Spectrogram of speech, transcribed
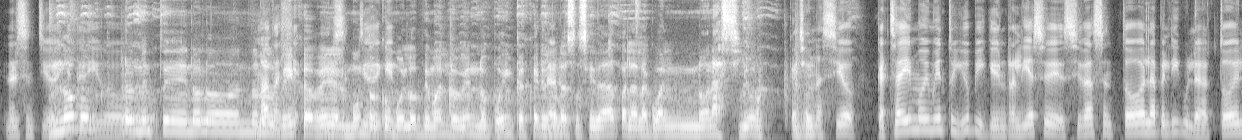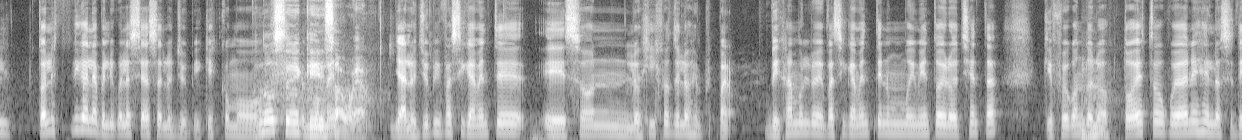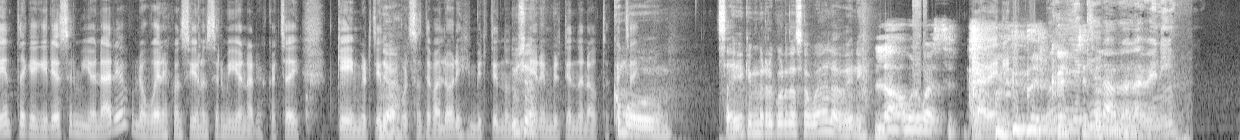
En el sentido de No, que te po, digo. realmente no lo, no lo deja ver el mundo que- como los demás lo ven. No puede encajar en una sociedad para la cual no nació. No nació. ¿Cachai? El movimiento Yuppie, que en realidad se, se basa en toda la película. Todo el, toda la estética de la película se hace en los Yuppie, que es como. No sé qué es esa wea. Ya, los Yuppies básicamente eh, son los hijos de los. Bueno, dejámoslo básicamente en un movimiento de los 80, que fue cuando los, todos estos weones en los 70 que querían ser millonarios, los weones consiguieron ser millonarios, ¿cachai? Que invirtiendo en bolsas de valores, invirtiendo en dinero, invirtiendo en autos, ¿cachai? Como. ¿Sabía quién me recuerda a esa wea? La Benny. La Overwatch. La Beni. Oye, ¿y a quién habla la Beni?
